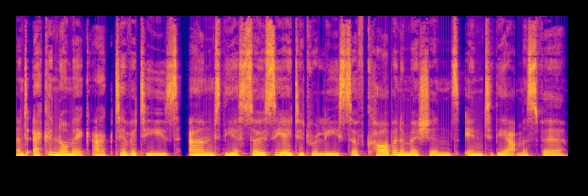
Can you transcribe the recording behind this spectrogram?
and economic activities and the associated release of carbon emissions into the atmosphere.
